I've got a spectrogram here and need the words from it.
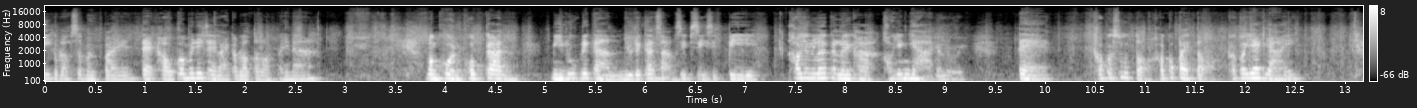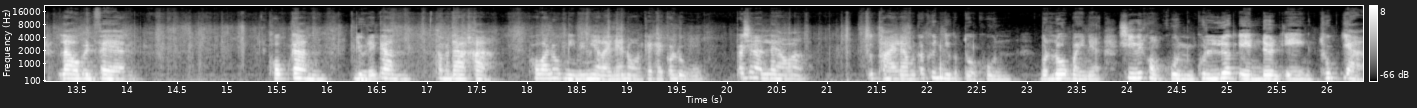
ดีกับเราเสมอไป แต่เขาก็ไม่ได้ใจร้ายกับเราตลอดไปนะ บางคนคบกันมีลูกด้วยกันอยู่ด้วยกันสามสิบสี่สิบปี เขายังเลิกกันเลยค่ะ เขายังหย่ากันเลย แต่เขาก็สู้ต่อเขาก็ไปต่อเขาก็แยกย้าย เราเป็นแฟนคบกันอยู่ด้วยกันธรรมดาค่ะ เพราะว่าโลกนี้ไม่มีอะไรแน่นอนใครๆก็รู้ เพราะฉะนั้นแล้วอะสุดท้ายแล้วมันก็ขึ้นอยู่กับตัวคุณ บนโลกใบนี้ชีวิตของคุณคุณเลือกเองเดินเอง ทุกอย่าง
